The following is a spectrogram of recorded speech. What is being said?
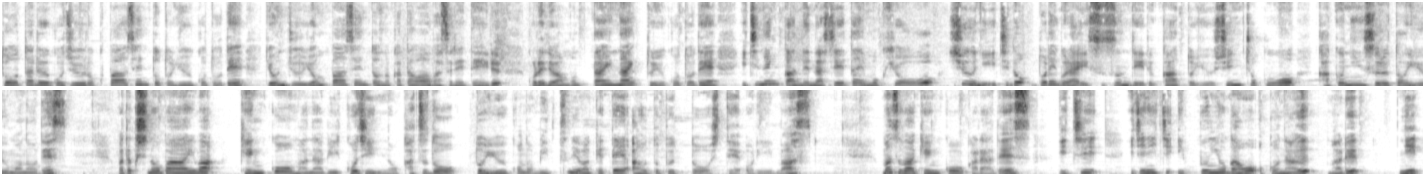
ータル56%ということで44%の方は忘れている。これではもったいないということで1年間で成し得たい目標を週に一度どれぐらい進んでいるかという進捗を確認するというものです。私の場合は健康学び個人の活動というこの3つに分けてアウトプットをしております。まずは健康からです。1、1日1分ヨガを行う。丸。2、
